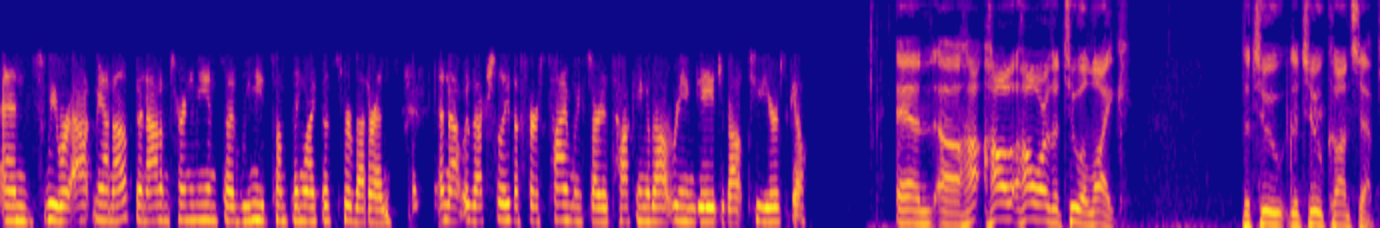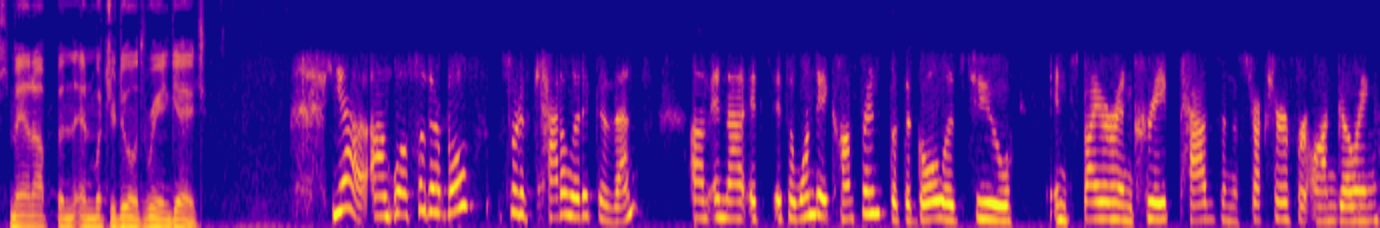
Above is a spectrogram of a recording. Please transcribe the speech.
And we were at man up and adam turned to me and said we need something like this for veterans. And that was actually the first time we started talking about reengage about two years ago. And uh, how, how, how are the two alike? The two the two concepts man up and, and what you're doing with reengage. Yeah um, well so they're both sort of catalytic events um, in that it's it's a one day conference but the goal is to inspire and create paths and the structure for ongoing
